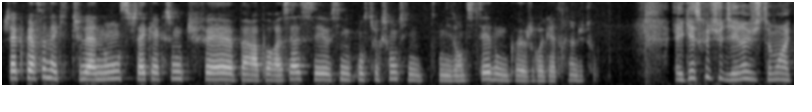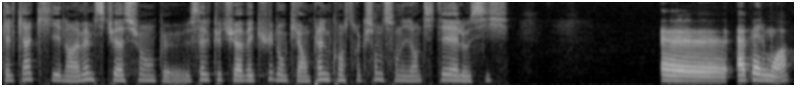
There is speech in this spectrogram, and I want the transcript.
Chaque personne à qui tu l'annonces, chaque action que tu fais par rapport à ça, c'est aussi une construction de ton identité, donc je regrette rien du tout. Et qu'est-ce que tu dirais justement à quelqu'un qui est dans la même situation que celle que tu as vécue, donc qui est en pleine construction de son identité elle aussi? Euh, appelle-moi.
